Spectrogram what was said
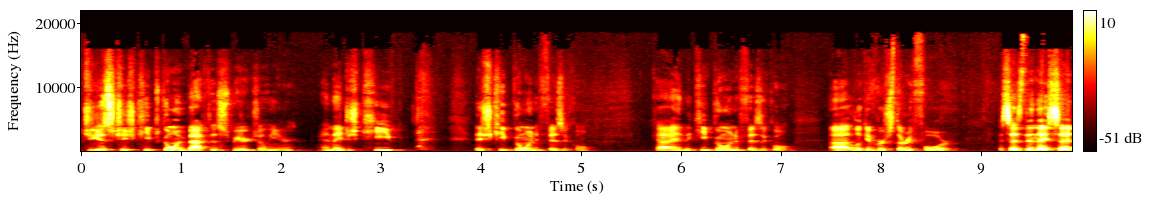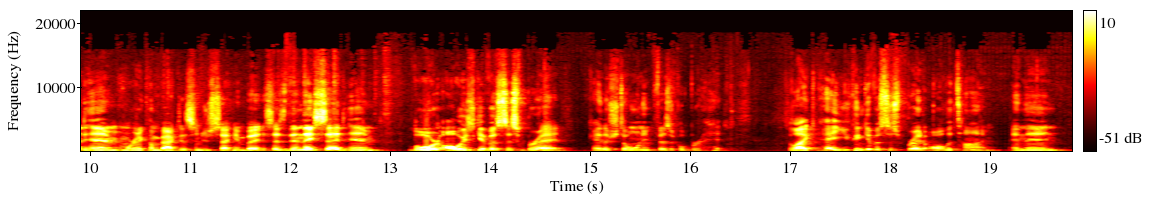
Jesus just keeps going back to the spiritual here, and they just keep, they just keep going to physical. Okay, and they keep going to physical. Uh, look at verse 34. It says, Then they said to him, and we're going to come back to this in just a second, but it says, Then they said to him, Lord, always give us this bread. Okay, they're still wanting physical bread. Like, hey, you can give us this bread all the time. And then,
